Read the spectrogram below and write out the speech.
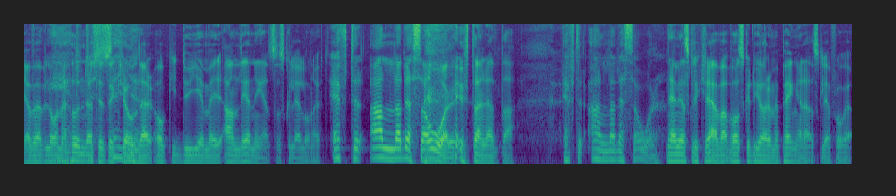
jag behöver låna är det du 100 000 säger? kronor och du ger mig anledningen så skulle jag låna ut. Efter alla dessa år. Utan ränta. efter alla dessa år. Nej men jag skulle kräva, vad ska du göra med pengarna? Skulle jag fråga.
